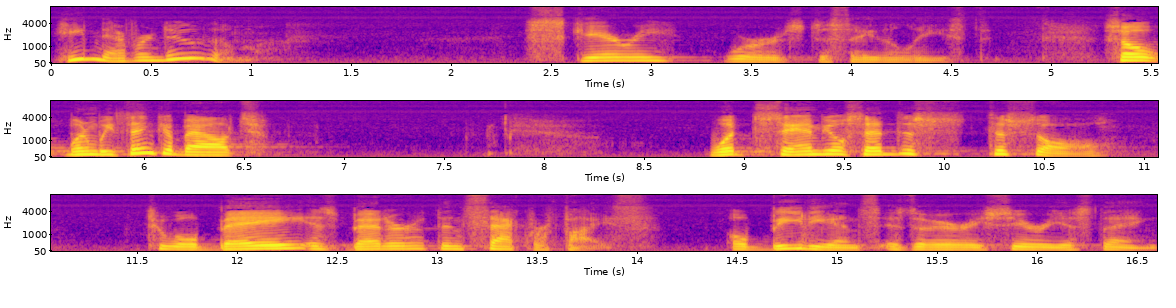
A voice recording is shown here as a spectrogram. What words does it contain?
he never knew them. Scary words, to say the least. So when we think about what Samuel said to, to Saul, to obey is better than sacrifice. Obedience is a very serious thing.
